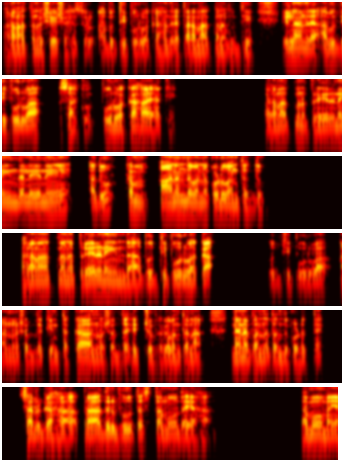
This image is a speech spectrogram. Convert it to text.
ಪರಮಾತ್ಮನ ವಿಶೇಷ ಹೆಸರು. ಅಬುದ್ಧಿಪೂರ್ವಕ ಅಂದ್ರೆ ಪರಮಾತ್ಮನ ಬುದ್ಧಿ. ಇಲ್ಲ ಅಂದ್ರೆ ಅಬುದ್ಧಿಪೂರ್ವ ಸಾಕು. ಪೂರ್ವಕ ಯಾಕೆ? ಪರಮಾತ್ಮನ ಪ್ರೇರಣೆಯಿಂದಲೇನೆ ಅದು ಕಂ ಆನಂದವನ್ನು ಕೊಡುವಂಥದ್ದು. ಪರಮಾತ್ಮನ ಪ್ರೇರಣೆಯಿಂದ ಬುದ್ಧಿಪೂರ್ವಕ, ಬುದ್ಧಿಪೂರ್ವ ಅನ್ನೋ ಶಬ್ದಕ್ಕಿಂತ ಕ ಅನ್ನೋ ಶಬ್ದ ಹೆಚ್ಚು ಭಗವಂತನ ನೆನಪನ್ನು ತಂದುಕೊಡುತ್ತೆ. ಸರ್ಗ ಪ್ರಾದುರ್ಭೂತ ಸ್ತಮೋದಯ ತಮೋಮಯ.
